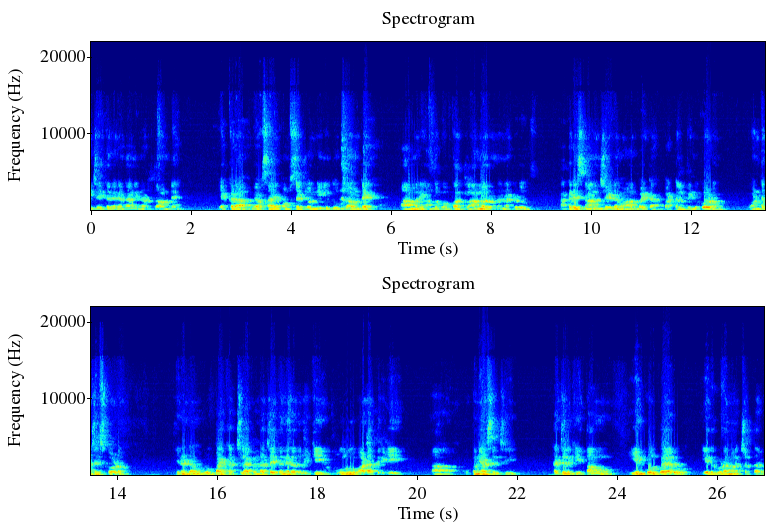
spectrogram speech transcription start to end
చైతన్య రథాన్ని నడుపుతా ఉంటే ఎక్కడ వ్యవసాయ పంప్ సెట్ నీళ్ళు దూకుతా ఉంటే ఆ మరి అంత గొప్ప గ్లామర్ ఉన్న నటుడు అక్కడే స్నానం చేయడం ఆరు బయట బట్టలు పిండుకోవడం వంట చేసుకోవడం తినడం రూపాయి ఖర్చు లేకుండా చైతన్య రథం ఎక్కి ఊరు వాడ తిరిగి ఉపన్యాసించి ప్రజలకి తాము ఏం కోల్పోయారు ఏది కూడా మనకు చెప్తారు.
